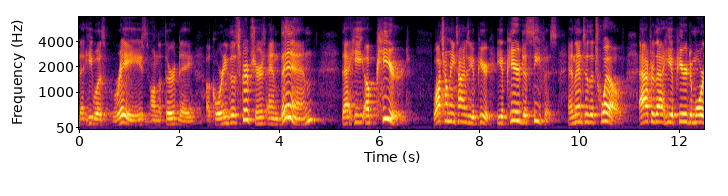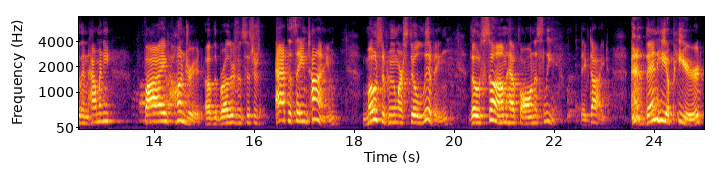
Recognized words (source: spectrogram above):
that he was raised on the third day according to the scriptures, and then that he appeared. Watch how many times he appeared. He appeared to Cephas and then to the 12. After that, he appeared to more than how many? 500 of the brothers and sisters at the same time, most of whom are still living, though some have fallen asleep. They've died. then he appeared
